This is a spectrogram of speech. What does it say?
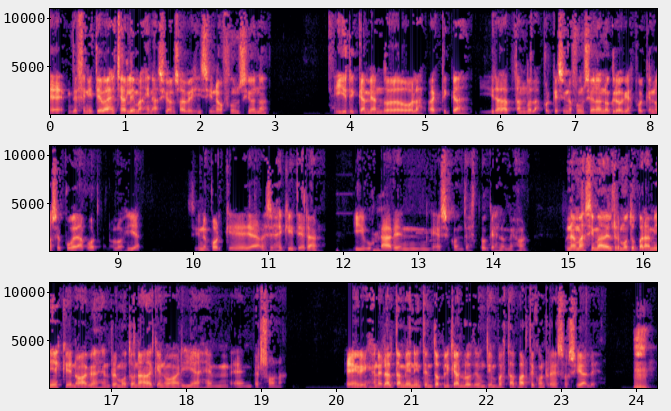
eh, en definitiva es echarle imaginación, ¿sabes? Y si no funciona, ir cambiando las prácticas e ir adaptándolas, porque si no funciona no creo que es porque no se pueda por tecnología, sino porque a veces hay que iterar y buscar en ese contexto qué es lo mejor. Una máxima del remoto para mí es que no hagas en remoto nada que no harías en, en persona. En, en, general también intento aplicarlo de un tiempo a esta parte con redes sociales. Mm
